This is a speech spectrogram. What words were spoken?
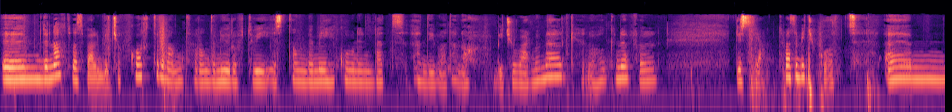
Um, de nacht was wel een beetje korter, want rond een uur of twee is dan bij mij gekomen in bed. En die wou dan nog een beetje warme melk en nog een knuffel. Dus ja, het was een beetje kort. Um,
